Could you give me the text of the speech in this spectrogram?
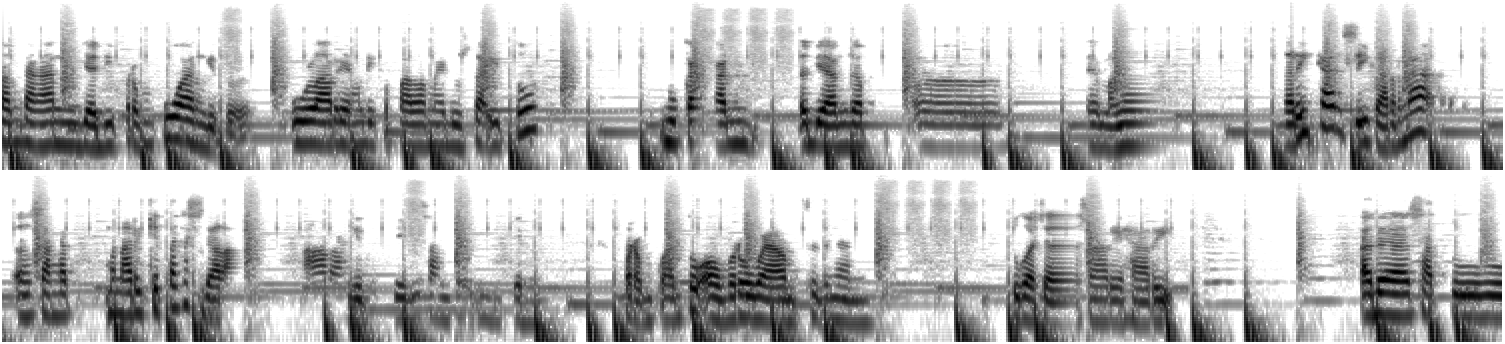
tantangan menjadi perempuan gitu. Ular yang di kepala Medusa itu bukan dianggap uh, emang mengerikan sih karena uh, sangat menarik kita ke segala arah gitu. Jadi sampai bikin perempuan tuh overwhelmed dengan tugas sehari-hari. Ada satu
